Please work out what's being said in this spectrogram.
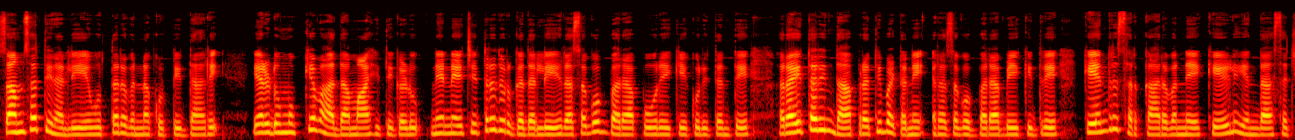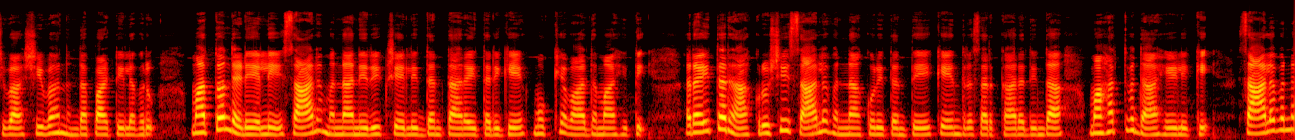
ಸಂಸತ್ತಿನಲ್ಲಿಯೇ ಉತ್ತರವನ್ನು ಕೊಟ್ಟಿದ್ದಾರೆ. ಎರಡು ಮುಖ್ಯವಾದ ಮಾಹಿತಿಗಳು. ನಿನ್ನೆ ಚಿತ್ರದುರ್ಗದಲ್ಲಿ ರಸಗೊಬ್ಬರ ಪೂರೈಕೆ ಕುರಿತಂತೆ ರೈತರಿಂದ ಪ್ರತಿಭಟನೆ. ರಸಗೊಬ್ಬರ ಬೇಕಿದ್ರೆ ಕೇಂದ್ರ ಸರ್ಕಾರವನ್ನೇ ಕೇಳಿ ಎಂದ ಸಚಿವ ಶಿವಾನಂದ ಪಾಟೀಲ್ ಅವರು. ಮತ್ತೊಂದೆಡೆಯಲ್ಲಿ ಸಾಲ ಮನ್ನಾ ನಿರೀಕ್ಷೆಯಲ್ಲಿದ್ದಂಥ ರೈತರಿಗೆ ಮುಖ್ಯವಾದ ಮಾಹಿತಿ. ರೈತರ ಕೃಷಿ ಸಾಲವನ್ನ ಕುರಿತಂತೆ ಕೇಂದ್ರ ಸರ್ಕಾರದಿಂದ ಮಹತ್ವದ ಹೇಳಿಕೆ. ಸಾಲವನ್ನ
